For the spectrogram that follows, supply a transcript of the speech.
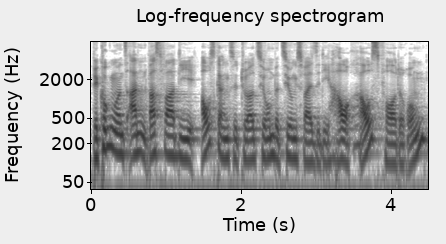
Wir gucken uns an, was war die Ausgangssituation bzw. die Herausforderung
